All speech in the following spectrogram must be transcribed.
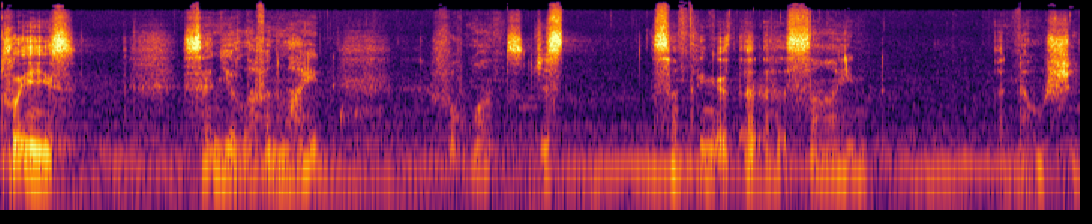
please, send your love and light once. Just something, a, a sign, a notion,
